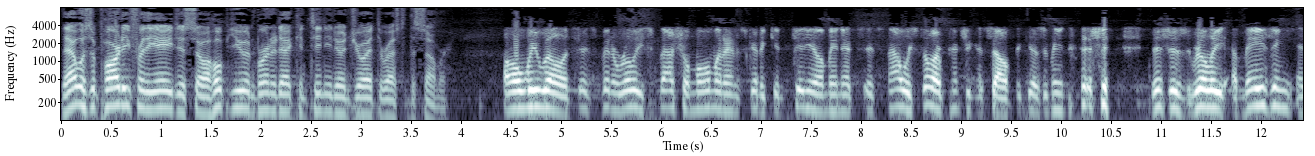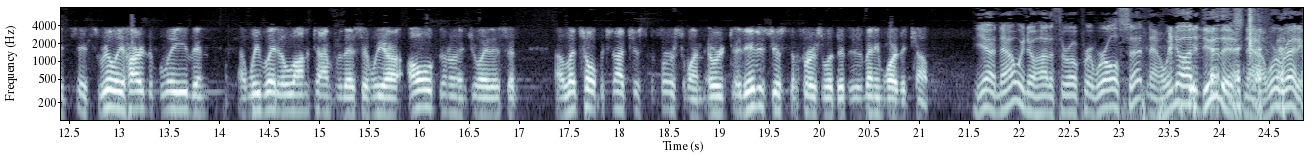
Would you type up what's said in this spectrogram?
that was a party for the ages. So I hope you and Bernadette continue to enjoy it the rest of the summer. Oh, we will. It's it's been a really special moment, and it's going to continue. I mean, it's it's now we still are pinching ourselves because I mean, this this is really amazing. It's it's really hard to believe, and uh, we waited a long time for this, and we are all going to enjoy this. And uh, let's hope it's not just the first one, or it is just the first one. That there's many more to come. Yeah, now we know how to throw up. We're all set now. We know how to do this now. We're ready.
